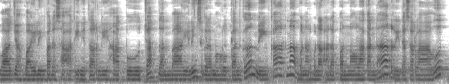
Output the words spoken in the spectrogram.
Wajah Bailing pada saat ini terlihat pucat dan Bailing segera mengerutkan kening karena benar-benar ada penolakan dari dasar laut.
